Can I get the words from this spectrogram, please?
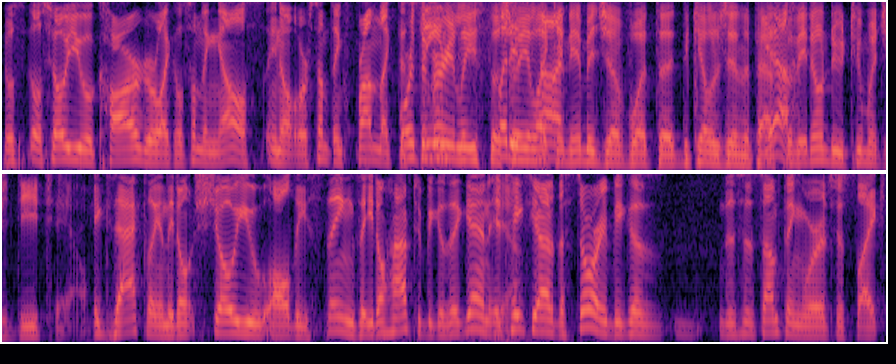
They'll they'll show you a card or like something else, you know, or something from like the or at the very least, they'll show you like not- an image of what the, the killers did in the past, Yeah. but they don't do too much detail. Exactly, and they don't show you all these things that you don't have to because again, it Yeah. takes you out of the story because this is something where it's just like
